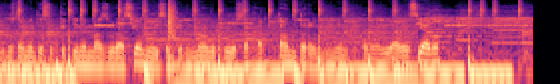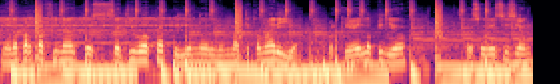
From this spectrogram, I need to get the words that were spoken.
Y justamente es el que tiene más duración y dice que no le pudo sacar tanto rendimiento como hubiera deseado. Y en la parte final pues se equivoca pidiendo el neumático amarillo, porque él lo pidió, fue su decisión.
